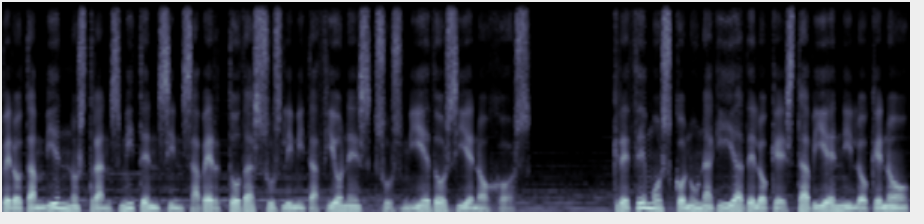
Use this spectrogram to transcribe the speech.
pero también nos transmiten sin saber todas sus limitaciones, sus miedos y enojos. Crecemos con una guía de lo que está bien y lo que no,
